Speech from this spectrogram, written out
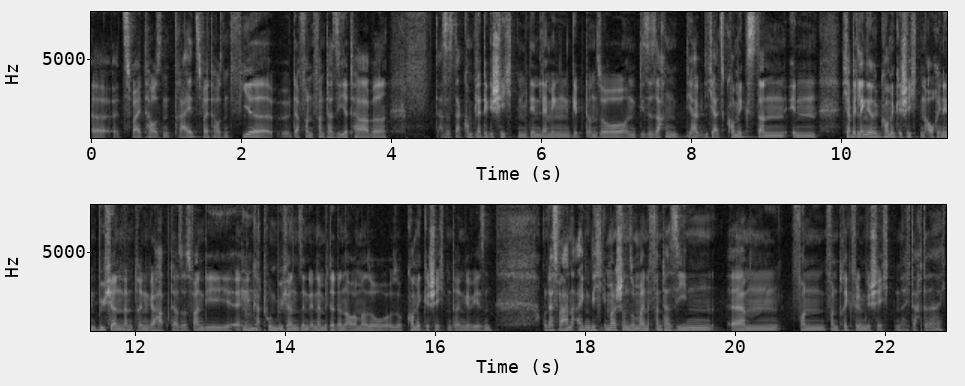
äh, 2003, 2004 äh, davon fantasiert habe, dass es da komplette Geschichten mit den Lemmingen gibt und so. Und diese Sachen, die habe ich als Comics dann in, ich habe längere Comic-Geschichten auch in den Büchern dann drin gehabt. Also es waren die, in den mhm. Cartoon-Büchern sind in der Mitte dann auch immer so, so Comic-Geschichten drin gewesen. Und das waren eigentlich immer schon so meine Fantasien ähm, von, von Trickfilmgeschichten. Ich dachte, ah, ich,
